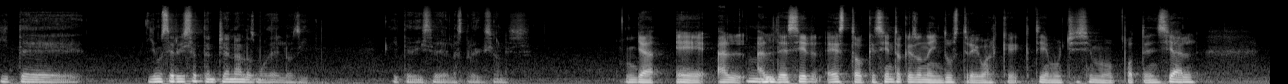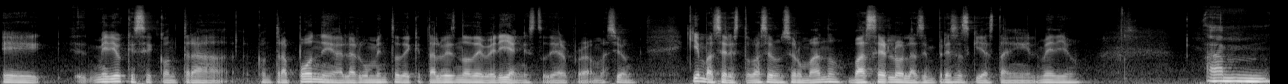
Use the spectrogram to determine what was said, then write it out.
y, te, y un servicio te entrena los modelos y, y te dice las predicciones. Ya, eh, al, mm. al, decir esto, que siento que es una industria igual que, que tiene muchísimo potencial, eh, medio que se contra, contrapone al argumento de que tal vez no deberían estudiar programación. ¿Quién va a hacer esto? ¿Va a ser un ser humano? ¿Va a hacerlo las empresas que ya están en el medio? Um,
